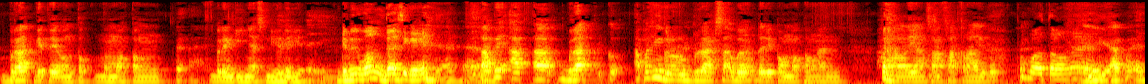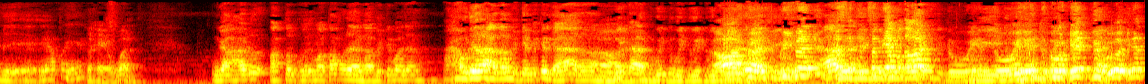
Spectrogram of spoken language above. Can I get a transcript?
berat gitu ya untuk memotong berengginya sendiri gitu. Demi uang enggak sih kayaknya? Ya, ya. Tapi a- a- berat apa sih benar berasa banget dari pemotongan hal yang sangat sakral itu? Pemotongan. Ini apa aja eh, apa ya? Hewan. Enggak, aduh, waktu motong udah enggak mikir panjang. Ah, udahlah, enggak mikir-mikir enggak. Oh, duit iya. ah, duit, duit, duit, duit. Oh, duit. Ah, duit, duit, setiap duit, potongan duit, duit, duit, duit, duit.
